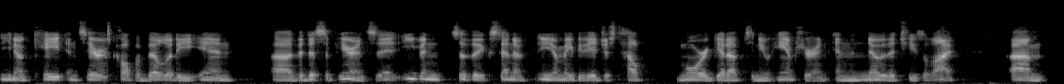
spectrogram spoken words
you know Kate and Sarah's culpability in uh, the disappearance, even to the extent of you know maybe they just help Maura get up to New Hampshire and, and know that she's alive. Um,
